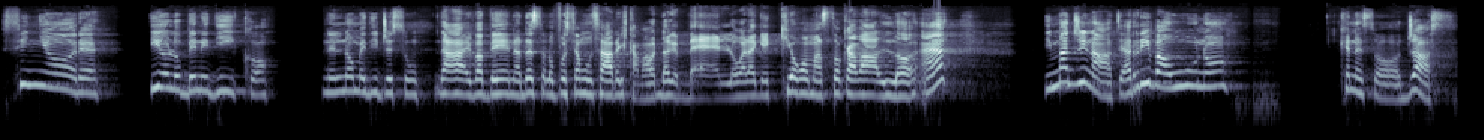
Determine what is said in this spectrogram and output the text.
Signore, io lo benedico nel nome di Gesù. Dai, va bene, adesso lo possiamo usare il cavallo, guarda che bello, guarda che chioma sto cavallo, eh? Immaginate, arriva uno che ne so, Just,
